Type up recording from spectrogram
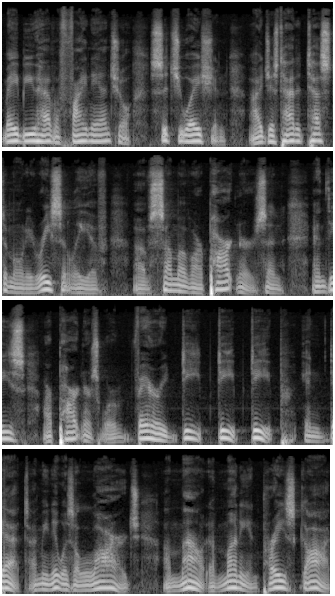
Maybe you have a financial situation. I just had a testimony recently of, of some of our partners, and, and these, our partners were very deep, deep, deep in debt. I mean, it was a large amount of money, and praise God,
